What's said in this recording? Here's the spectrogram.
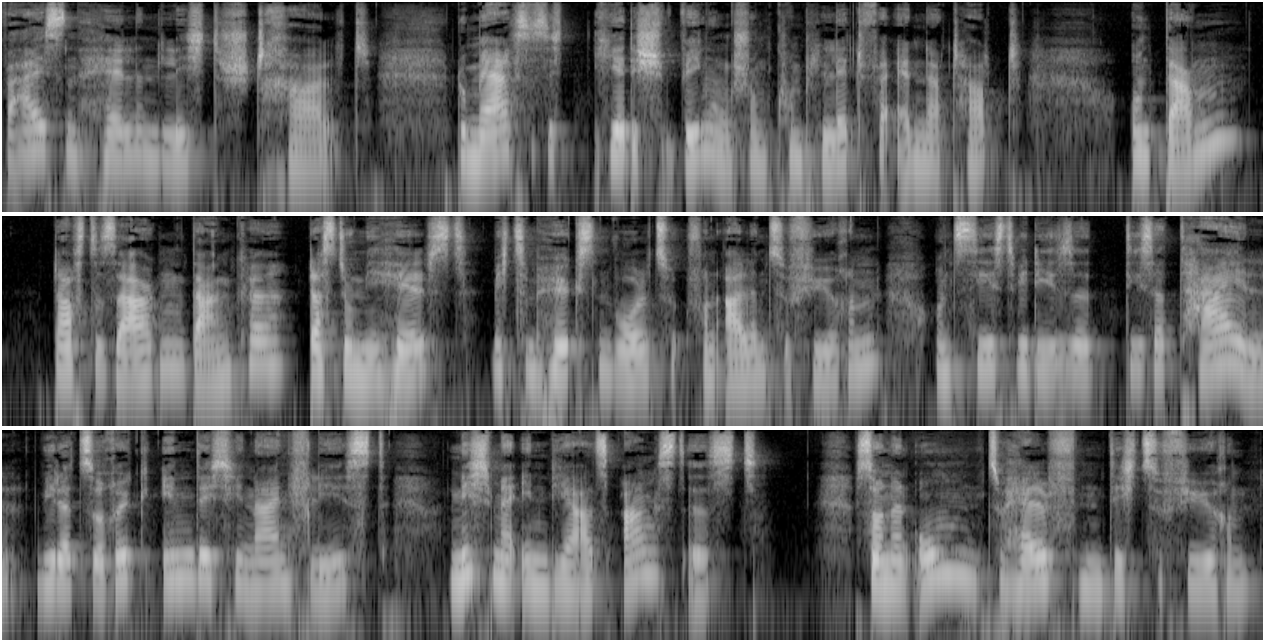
weißen, hellen Licht strahlt. Du merkst, dass sich hier die Schwingung schon komplett verändert hat. Und dann darfst du sagen, danke, dass du mir hilfst, mich zum höchsten Wohl zu, von allen zu führen und siehst, wie diese, dieser Teil wieder zurück in dich hineinfließt, nicht mehr in dir als Angst ist, sondern um zu helfen, dich zu führen.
